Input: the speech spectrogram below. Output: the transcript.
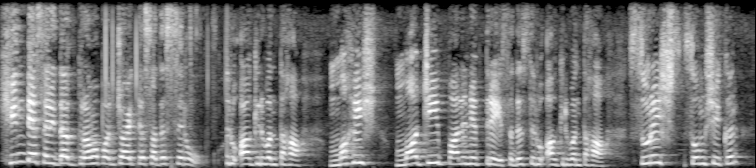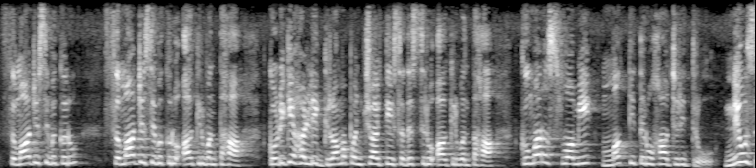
ಹಿಂದೆ ಸರಿದ ಗ್ರಾಮ ಪಂಚಾಯತ್ ಸದಸ್ಯರು. ಆಗಿರುವಂತಹ ಮಹೇಶ್ ಮಾಜಿ ಪಾಲನೇತ್ರೆ ಸದಸ್ಯರು ಆಗಿರುವಂತಹ ಸುರೇಶ್ ಸೋಮಶೇಖರ್, ಸಮಾಜ ಸೇವಕರು ಸಮಾಜ ಸೇವಕರು ಆಗಿರುವಂತಹ ಕೊಡಿಗೆಹಳ್ಳಿ ಗ್ರಾಮ ಪಂಚಾಯಿತಿ ಸದಸ್ಯರು ಆಗಿರುವಂತಹ ಕುಮಾರಸ್ವಾಮಿ ಮತ್ತಿತರು ಹಾಜರಿದ್ದರು. ನ್ಯೂಸ್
